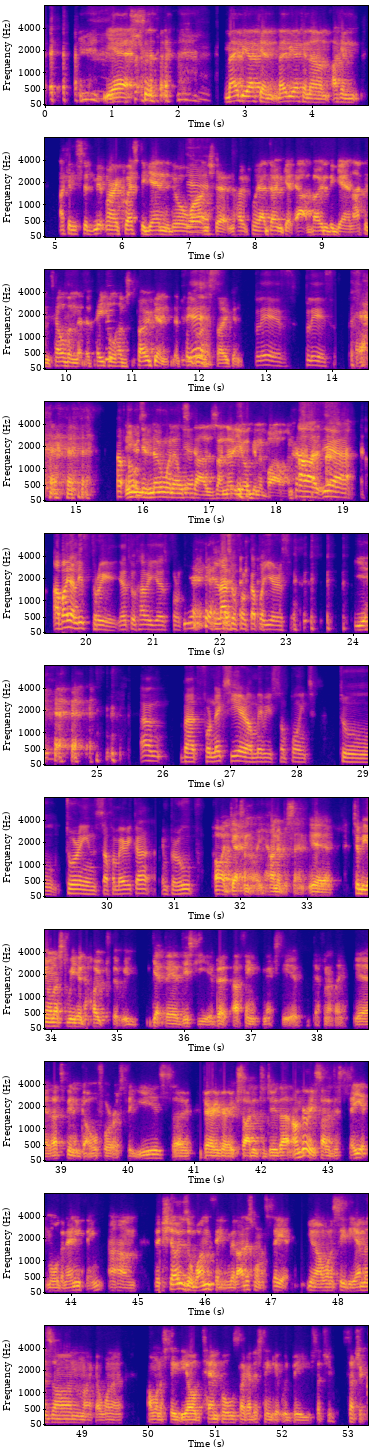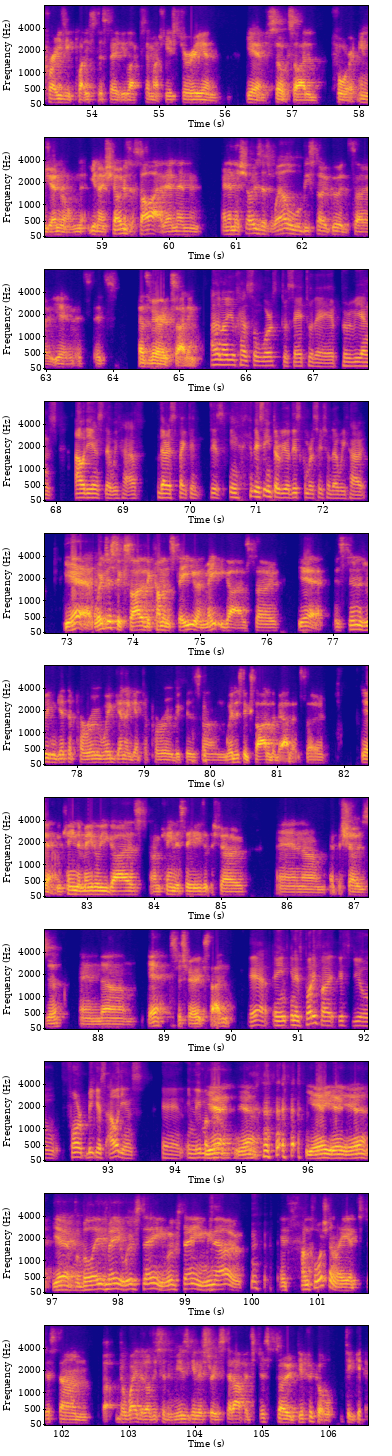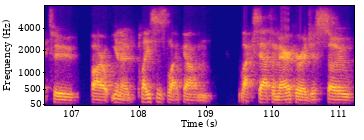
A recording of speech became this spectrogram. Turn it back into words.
yes. maybe I can. Maybe I can. Um, I can. I can submit my request again to do a yeah. Juan shirt, and hopefully I don't get outvoted again. I can tell them that the people have spoken. The people yes. have spoken. Please, please. Uh, Even if no one else yeah. does, I know you're gonna buy one. uh, yeah, I buy at least three. You have to have it just for yeah. last for a couple of years. yeah. And but for next year or maybe some point to tour in South America in Peru. Oh, definitely, hundred percent. Yeah. To be honest, we had hoped that we'd get there this year, but I think next year, definitely. Yeah, that's been a goal for us for years. So very, very excited to do that. I'm very excited to see it more than anything. Um, the shows are one thing, but I just want to see it. You know, I want to see the Amazon. Like I want to, I want to see the old temples. Like I just think it would be such a such a crazy place to see. Like so much history, and yeah, I'm so excited for it in general. You know, shows aside, and then and then the shows as well will be so good. So yeah, it's it's that's very exciting. I don't know. You have some words to say to the Peruvian audience that we have. They're expecting this in, this interview, this conversation that we have yeah, we're just excited to come and see you and meet you guys. So yeah, as soon as we can get to Peru, we're gonna get to Peru because um, we're just excited about it. So yeah, I'm keen to meet all you guys. I'm keen to see you at the show and um, at the shows, and um, yeah, it's just very exciting. Yeah, in, in Spotify, it's your fourth biggest audience in, in Lima. Yeah, yeah, yeah, yeah, yeah, yeah. But believe me, we've seen, we've seen, we know. it's unfortunately, it's just um the way that obviously the music industry is set up. It's just so difficult to get to far. You know, places like um like South America are just so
